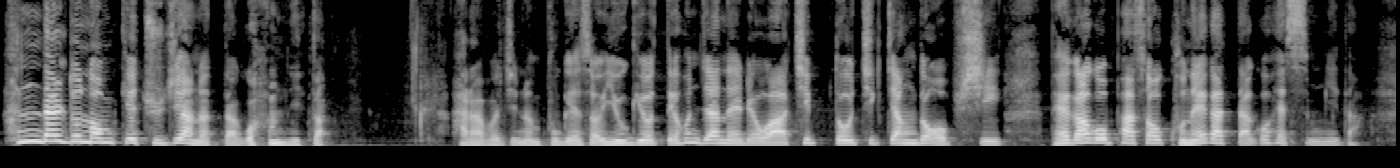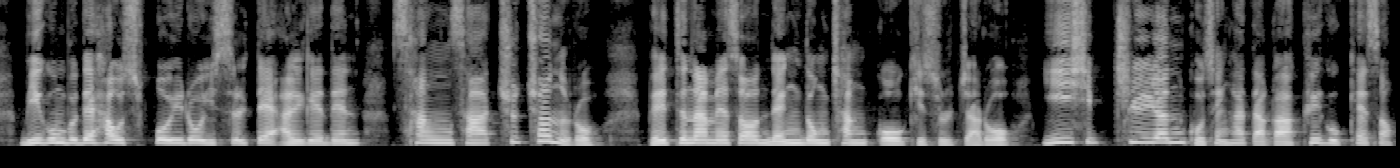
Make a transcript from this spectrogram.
한 달도 넘게 주지 않았다고 합니다. 할아버지는 북에서 6.25 때 혼자 내려와 집도 직장도 없이 배가 고파서 군에 갔다고 했습니다. 미군 부대 하우스보이로 있을 때 알게 된 상사 추천으로 베트남에서 냉동 창고 기술자로 27년 고생하다가 귀국해서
